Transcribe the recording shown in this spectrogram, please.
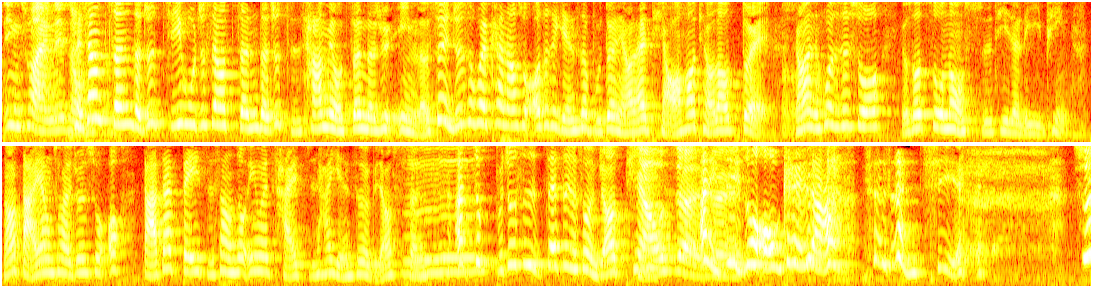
印出来那种，很像真的，就是几乎就是要真的，就只差没有真的去印了。所以你就是会看到说，哦，这个颜色不对，你要再调，然后调到对，然后你或者是说有时候做那种实体的礼品，然后打样出来就是说，哦，打在杯子上的时候，因为材质它颜色会比较深、嗯、啊，就不就是在这个时候你就要调整啊？你自己说 OK 啦，真的是很气耶。所以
